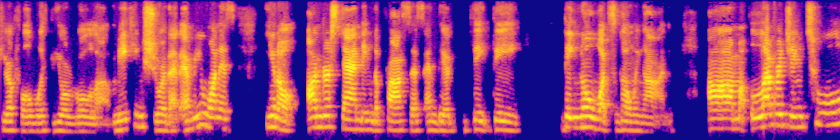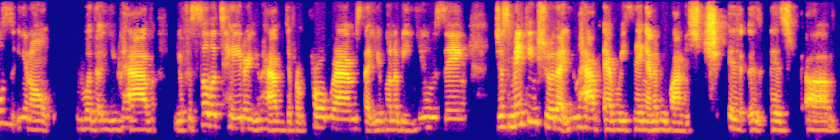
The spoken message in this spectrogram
careful with your rollout, making sure that everyone is, you know, understanding the process and they're, they, they, they know what's going on. Um, leveraging tools, you know, whether you have your facilitator, you have different programs that you're going to be using, just making sure that you have everything and everyone is is, is um,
